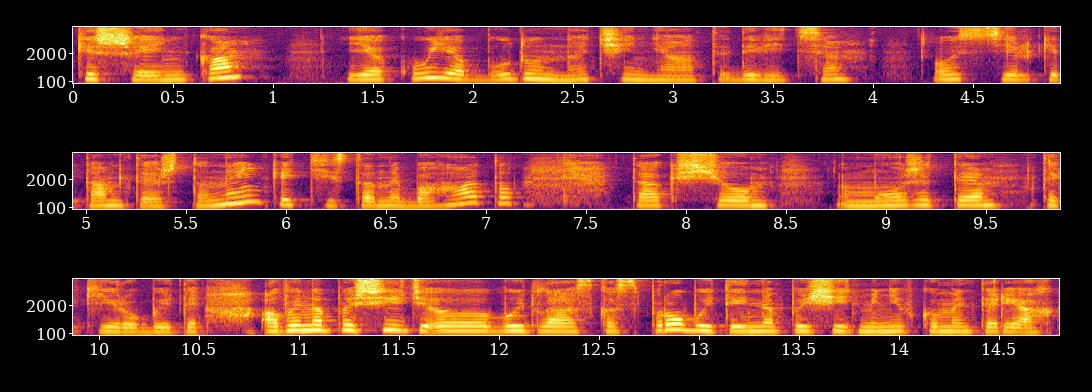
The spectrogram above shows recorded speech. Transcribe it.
кишенька, яку я буду начиняти. Дивіться, ось стільки там теж тоненьке, тіста небагато. Так що можете такі робити. А ви напишіть, е, будь ласка, спробуйте і напишіть мені в коментарях,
